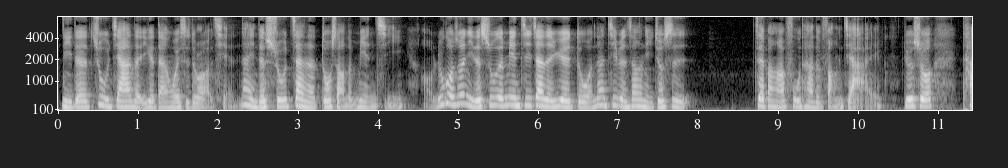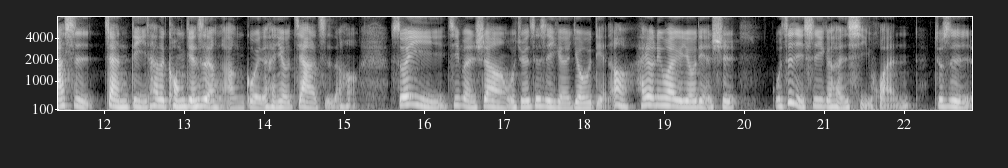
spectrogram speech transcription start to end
你的住家的一个单位是多少钱？那你的书占了多少的面积？哦，如果说你的书的面积占的越多，那基本上你就是在帮他付他的房价，诶。就是说，它是占地，它的空间是很昂贵的，很有价值的哈。所以基本上，我觉得这是一个优点哦。还有另外一个优点是，我自己是一个很喜欢，就是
